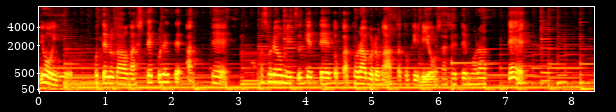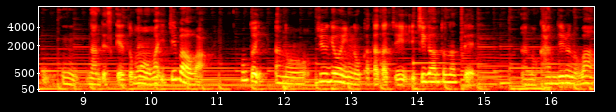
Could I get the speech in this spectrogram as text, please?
用意をホテル側がしてくれてあってそれを見つけてとかトラブルがあった時利用させてもらって、うん、なんですけれども、まあ、一番は本当にあの従業員の方たち一丸となってあの感じるのは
